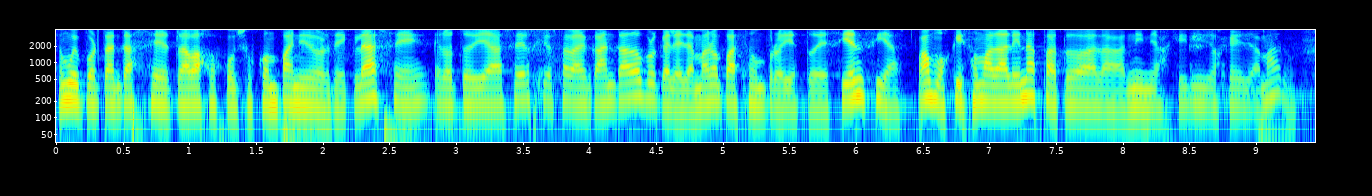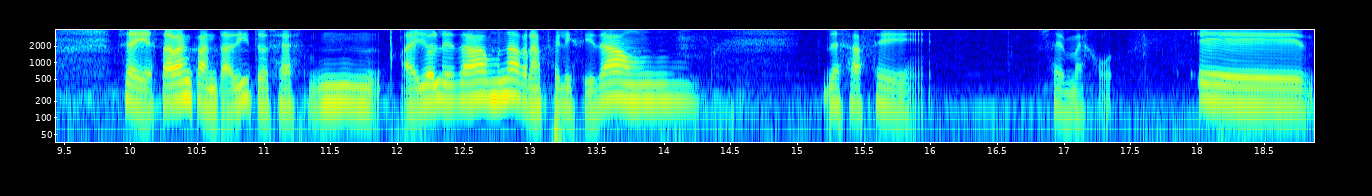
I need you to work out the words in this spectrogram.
es muy importante hacer trabajos con sus compañeros de clase. El otro día Sergio estaba encantado porque le llamaron para hacer un proyecto de ciencias. Vamos, que hizo magdalenas para todas las niñas y niños que le llamaron. O sea, y estaba encantadito. O sea, a ellos les da una gran felicidad, les hace ser mejor. Eh,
